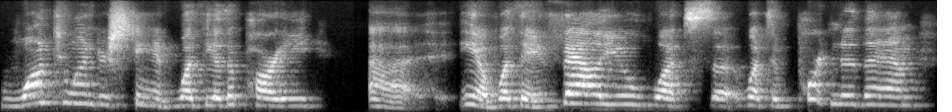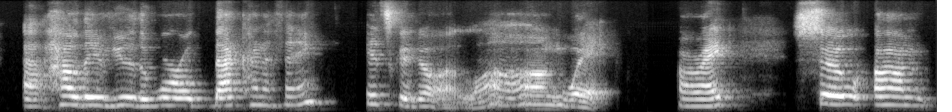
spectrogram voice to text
want to understand what the other party uh, you know, what they value, what's, uh, what's important to them, uh, how they view the world, that kind of thing, it's gonna go a long way, all right? So um,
